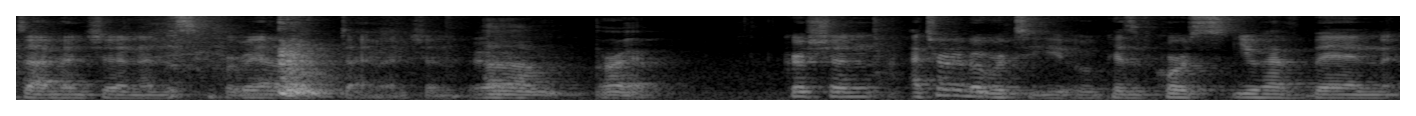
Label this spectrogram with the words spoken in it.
dimension and the Superman dimension. Um, all right. Christian, I turn it over to you because, of course, you have been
